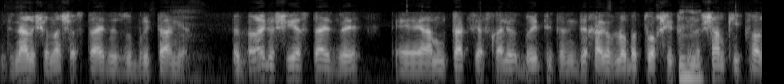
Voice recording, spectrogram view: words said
המדינה הראשונה שעשתה את זה זו בריטניה. וברגע שהיא עשתה את זה, המוטציה הפכה להיות בריטית, אני דרך אגב לא בטוח שהיא התחילה mm-hmm. שם, כי כבר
